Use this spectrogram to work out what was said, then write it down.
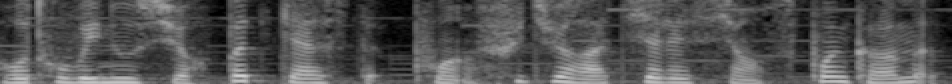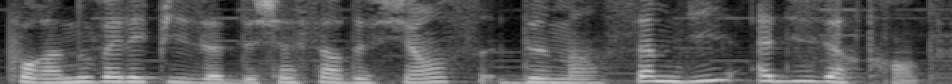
Retrouvez-nous sur podcast.futura-science.com pour un nouvel épisode de Chasseurs de Sciences demain samedi à 10h30.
